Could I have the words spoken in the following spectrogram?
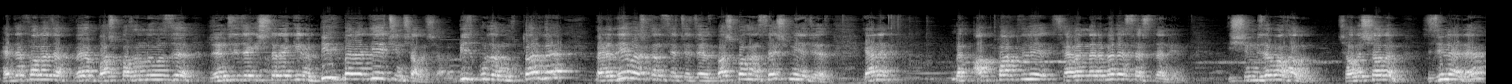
hedef alacak veya başbakanlığımızı rencide işlere girmeyin. Biz belediye için çalışalım. Biz burada muhtar ve belediye başkanı seçeceğiz. Başbakan seçmeyeceğiz. Yani AK Partili sevenlerime de sesleniyorum. İşimize bakalım. Çalışalım. Zile'de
